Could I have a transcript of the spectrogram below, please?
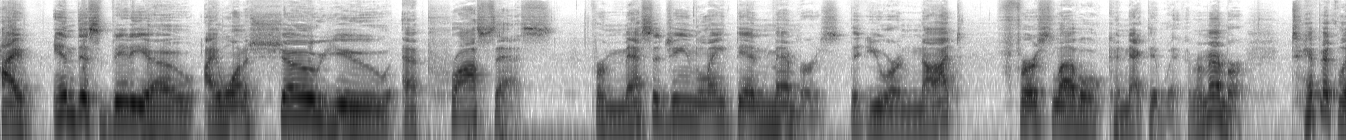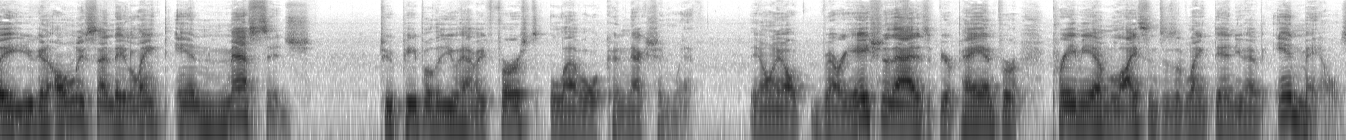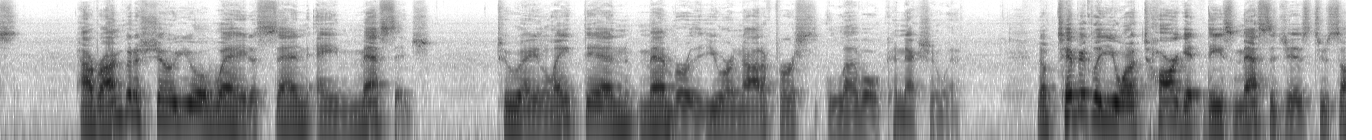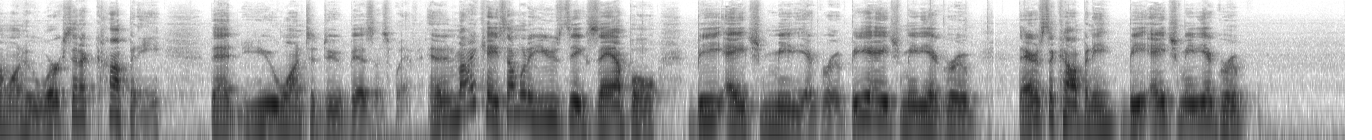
Hi, in this video, I want to show you a process for messaging LinkedIn members that you are not first level connected with. And remember, typically you can only send a LinkedIn message to people that you have a first level connection with. The only variation of that is if you're paying for premium licenses of LinkedIn, you have InMails However, I'm going to show you a way to send a message to a LinkedIn member that you are not a first level connection with. Now, typically you want to target these messages to someone who works in a company that you want to do business with. And in my case, I'm going to use the example BH Media Group. BH Media Group, there's the company, BH Media Group.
